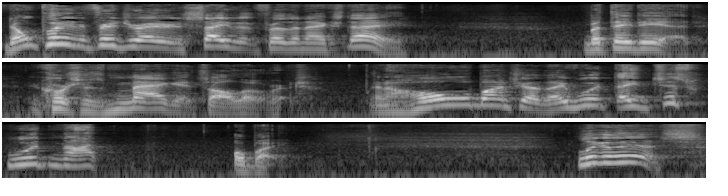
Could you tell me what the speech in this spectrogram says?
Don't put it in the refrigerator and save it for the next day. But they did. Of course, there's maggots all over it, and a whole bunch of they would they just would not obey. Look at this.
